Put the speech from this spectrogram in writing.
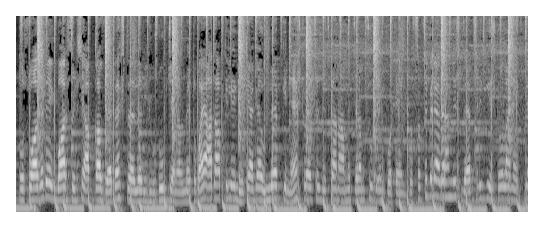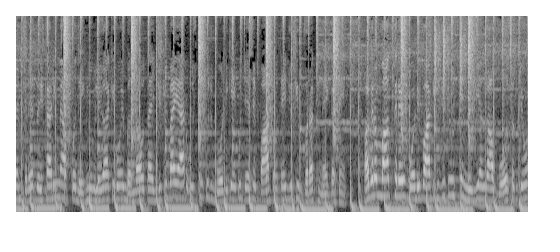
तो स्वागत है एक बार फिर से आपका वेबएक्स ट्रेलर यूट्यूब चैनल में। तो भाई, आज आपके लिए लेके आ गया उल्लू ऐप की नेक्स्ट वेब सीरीज़ जिसका नाम है चरम सुख इम्पोर्टेंट तो सबसे पहले अगर हम इस वेब सीरीज़ की स्टोर लाइन एक्सप्लेन करें तो स्टार्टिंग में आपको देखने मिलेगा कि कोई बंदा होता है जो कि भाई यार, उसकी कुछ बॉडी के कुछ ऐसे पार्ट होते हैं जो कि वर्क नहीं करते हैं। अगर हम बात करें बॉडी पार्ट की, जो कि उसके निजी अंग आप बोल सकते हो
